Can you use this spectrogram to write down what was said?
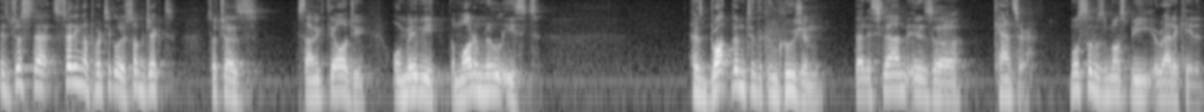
It's just that studying a particular subject, such as Islamic theology, or maybe the modern Middle East, has brought them to the conclusion that Islam is a cancer. Muslims must be eradicated.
